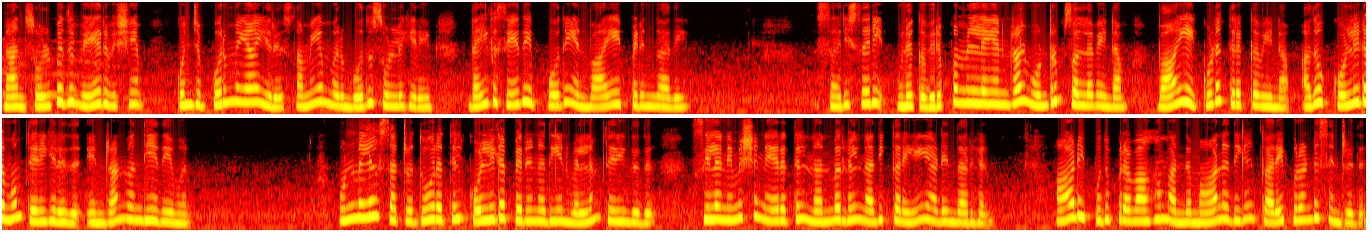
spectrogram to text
நான் சொல்வது வேறு விஷயம். கொஞ்சம் பொறுமையாயிரு. சமயம் வரும்போது சொல்லுகிறேன். தயவு செய்து இப்போது என் வாயை பிடுங்காதே. சரி சரி உனக்கு விருப்பமில்லை என்றால் ஒன்றும் சொல்ல வேண்டாம். வாயை கூட திறக்க வேண்டாம். அதோ கொள்ளிடமும் தெரிகிறது என்றான் வந்தியத்தேவன். உண்மையில் சற்று தூரத்தில் கொள்ளிட பெருநதியின் வெள்ளம் தெரிந்தது. சில நிமிஷ நேரத்தில் நண்பர்கள் நதிக்கரையை அடைந்தார்கள். ஆடி புதுப்பிரவாகம் அந்த மாநதியில் கரை புரண்டு சென்றது.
